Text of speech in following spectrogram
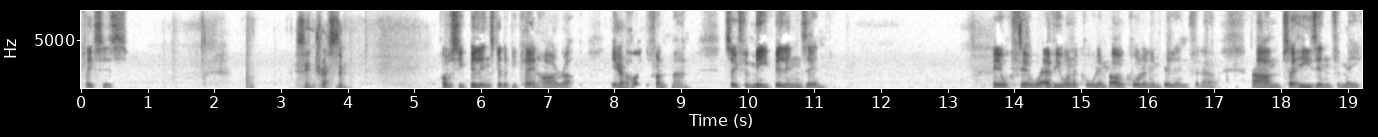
places. It's interesting. Obviously, Billings going to be playing higher up, in Yeah. behind the front man. So for me, Billings in. Phil, Phil, whatever you want to call him, but I'm calling him Billing for now. Um, so he's in for me.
